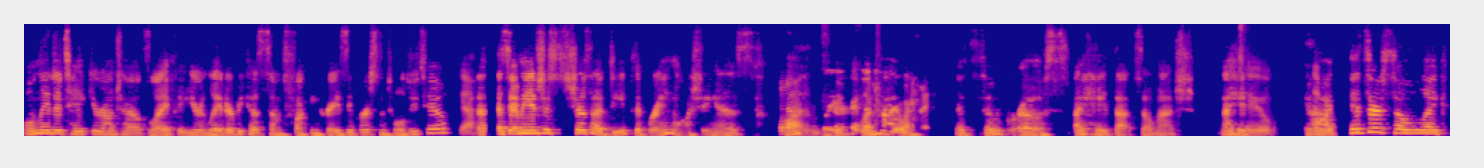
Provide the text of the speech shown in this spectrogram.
only to take your own child's life a year later because some fucking crazy person told you to yeah uh, i mean it just shows how deep the brainwashing is yeah, much brainwashing. it's so gross i hate that so much Me i hate too. god kids are so like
